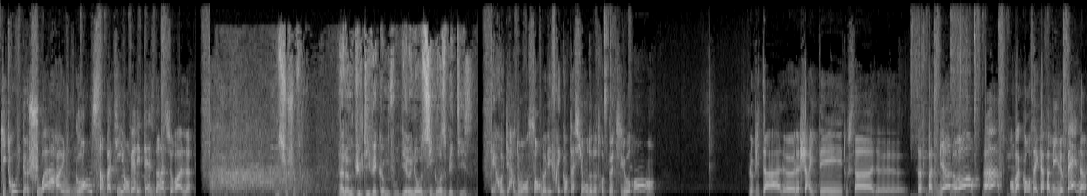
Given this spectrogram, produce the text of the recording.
qui trouve que Chouard a une grande sympathie envers les thèses d'Alain Soral. Monsieur Geoffrin, un homme cultivé comme vous, dire une aussi grosse bêtise. Et regardons ensemble les fréquentations de notre petit Laurent. L'hôpital, euh, la charité, tout ça. euh, Ça se passe bien, Laurent Hein? En vacances avec la famille Le Pen?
